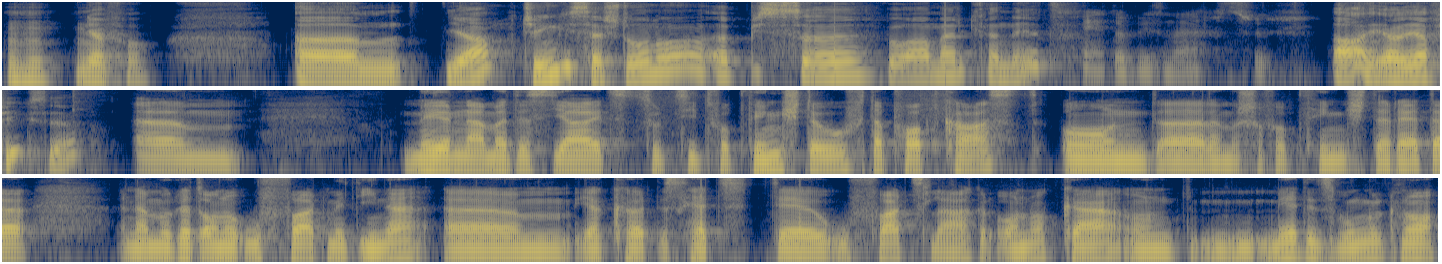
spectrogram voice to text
Mhm, ja, voll. Ähm, ja, Jingis, hast du noch etwas äh, wo anmerken? Nicht? Ja, da bis nächstes. Ah, ja, ja, fix, ja. Ähm, wir nehmen das ja jetzt zur Zeit von Pfingsten auf, den Podcast. Und äh, wenn wir schon von Pfingsten reden, nehmen wir gerade auch noch Auffahrt mit rein. Ähm, ich habe gehört, es hat den Auffahrtslager auch noch gegeben. Und mir hat jetzt Wunder genommen,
